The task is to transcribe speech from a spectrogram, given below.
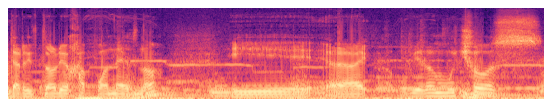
territorio japonés, ¿no? Y eh, hubieron muchos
